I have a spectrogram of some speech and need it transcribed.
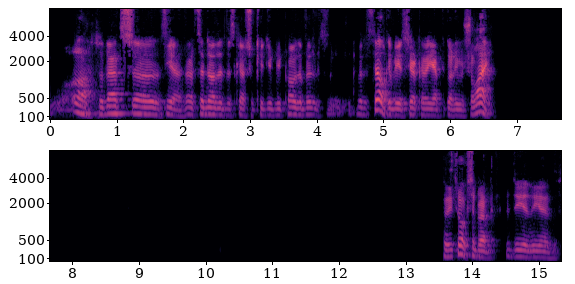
Oh, so that's uh, yeah, that's another discussion. Could you be of it? But it still could be a circle. You have to go to Yerushalayim. He talks about the the end.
